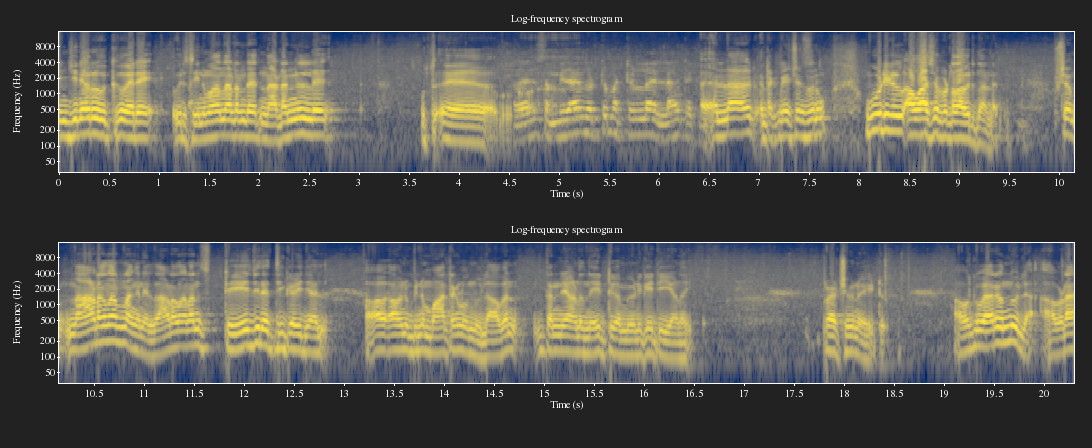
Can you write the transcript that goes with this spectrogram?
എഞ്ചിനീയർക്ക് വരെ ഒരു സിനിമാ നടന്റെ നടനിൽ സംവിധാനം തൊട്ട് മറ്റുള്ള എല്ലാ എല്ലാ ടെക്നീഷ്യൻസിനും കൂടി അവകാശപ്പെട്ടതാണ് ഒരു നടൻ. പക്ഷെ നാടക നടൻ അങ്ങനെയല്ല. നാടക നടൻ സ്റ്റേജിൽ എത്തിക്കഴിഞ്ഞാൽ അവന് പിന്നെ മാറ്റങ്ങളൊന്നുമില്ല. അവൻ തന്നെയാണ് നേരിട്ട് കമ്മ്യൂണിക്കേറ്റ് ചെയ്യാണ് പ്രേക്ഷകനുമായിട്ട്. അവർക്ക് വേറെ ഒന്നുമില്ല. അവിടെ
